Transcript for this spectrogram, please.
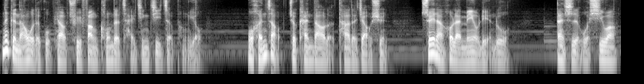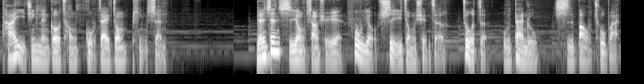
那个拿我的股票去放空的财经记者朋友。我很早就看到了他的教训，虽然后来没有联络，但是我希望他已经能够从股灾中平身。人生实用商学院，富有是一种选择。作者。吴淡如，时报出版。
